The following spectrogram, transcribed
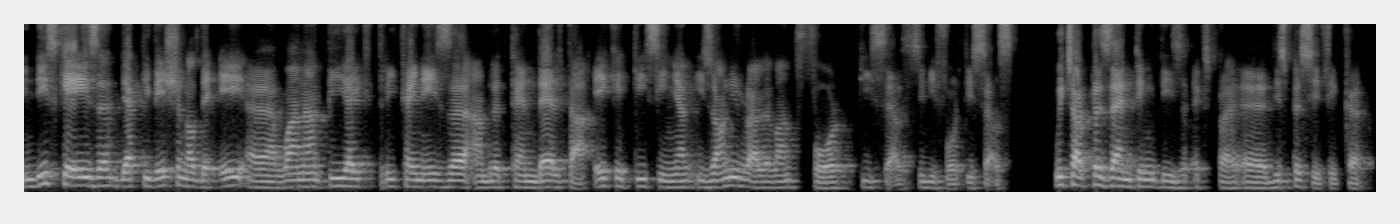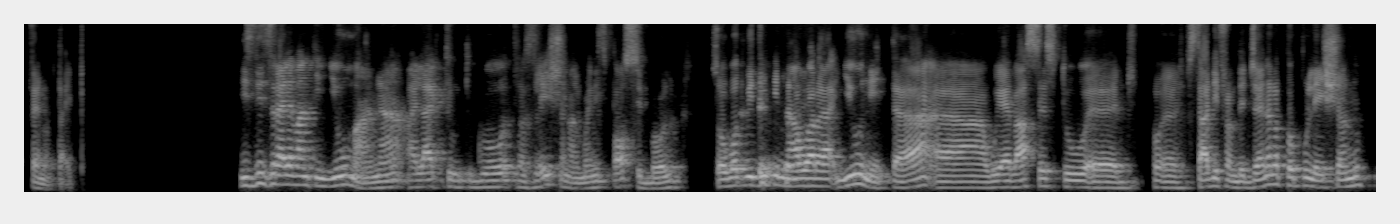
In this case, the activation of the A1 PI3 kinase 110 delta AKT signal is only relevant for T cells, CD4 T cells which are presenting this, uh, this specific uh, phenotype. Is this relevant in human? Uh, I like to, to go translational when it's possible. So what we did in our uh, unit, uh, uh, we have access to study from the general population.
